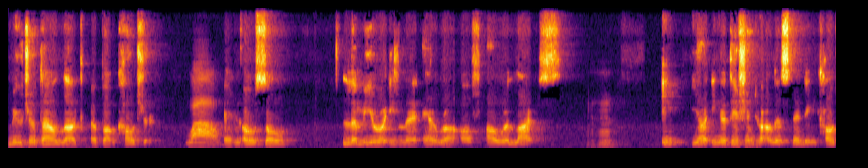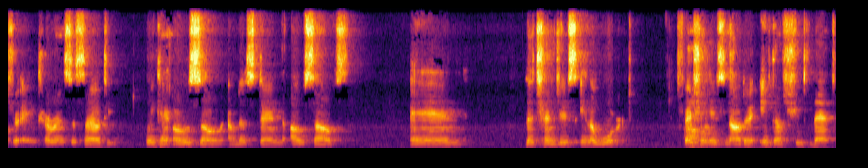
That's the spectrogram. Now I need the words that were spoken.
mutual dialogue about culture, Wow. and also the mirror in the era of our lives. Mhm. In, yeah, in addition to understanding culture and current society, we can also understand ourselves and the changes in the world. Fashion Oh. is not an industry that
